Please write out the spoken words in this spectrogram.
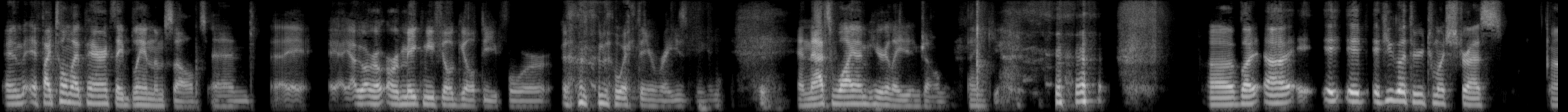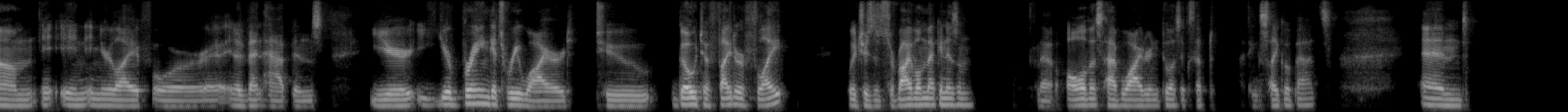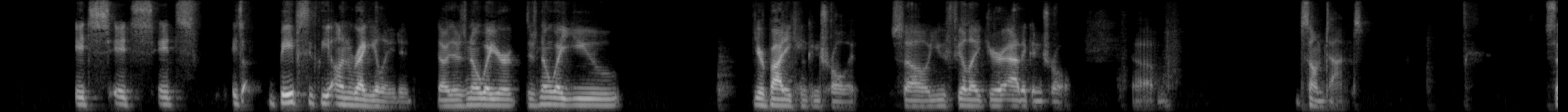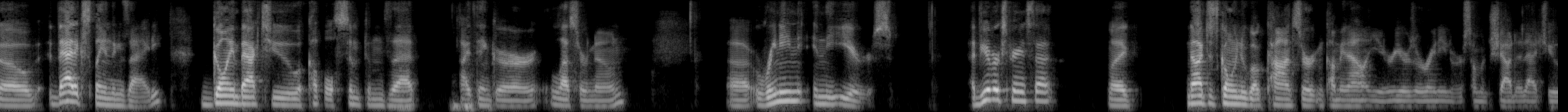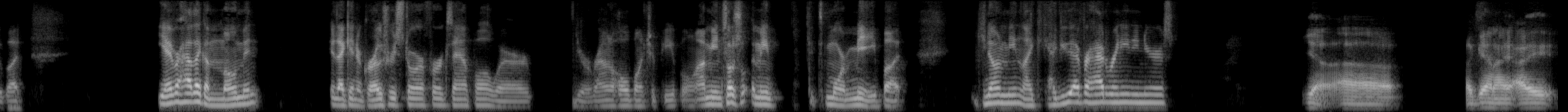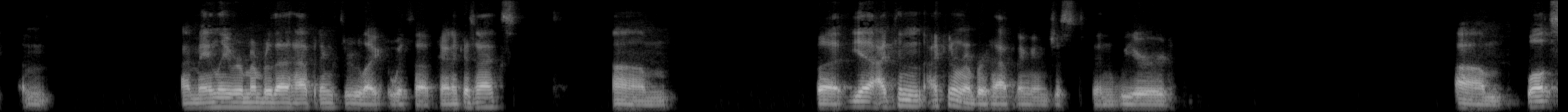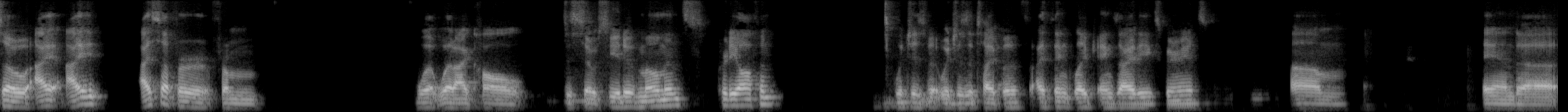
And if I told my parents, they blame themselves and uh, or, or make me feel guilty for the way they raised me. And that's why I'm here, ladies and gentlemen. Thank you. uh, but uh, it, it, if you go through too much stress um, in in your life or an event happens, your your brain gets rewired to go to fight or flight, which is a survival mechanism that all of us have wired into us, except I think psychopaths. And it's it's it's it's basically unregulated. There's no way you're there's no way you your body can control it. So you feel like you're out of control um, sometimes. So that explains anxiety. Going back to a couple symptoms that I think are lesser known, uh, ringing in the ears. Have you ever experienced that? Like, not just going to a concert and coming out and your ears are ringing or someone shouted at you, but you ever had like a moment, like in a grocery store, for example, where you're around a whole bunch of people? I mean, social, I mean, it's more me, but you know what I mean? Like, have you ever had ringing in your ears? yeah. Uh, again, I I um, I mainly remember that happening through like with uh, panic attacks. Um, but yeah, I can I can remember it happening and just in weird. Um, well, so I I I suffer from what what I call dissociative moments pretty often, which is which is a type of I think like anxiety experience. Um, and uh,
